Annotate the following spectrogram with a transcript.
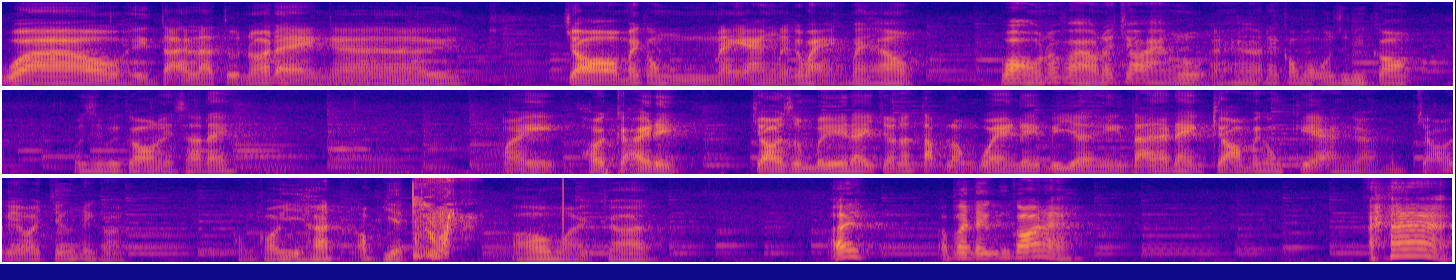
wow hiện tại là tụi nó đang uh, cho mấy con này ăn nè các bạn phải không? Wow nó vào nó cho ăn luôn. À ở đây có một con zombie con. Con zombie con này sao đây? Mày thôi kệ đi cho zombie ở đây cho nó tập làm quen đi. Bây giờ hiện tại nó đang cho mấy con kia ăn rồi. Mình chọi cái quả trứng này coi. Không có gì hết ốc dịch oh my god. Ấy ở bên đây cũng có nè. À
